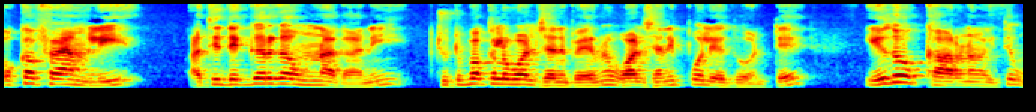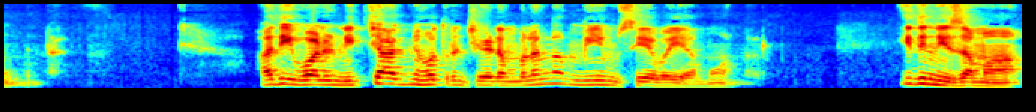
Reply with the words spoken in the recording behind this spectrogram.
ఒక ఫ్యామిలీ అతి దగ్గరగా ఉన్నా కానీ చుట్టుపక్కల వాళ్ళు చనిపోయారు వాళ్ళు చనిపోలేదు అంటే ఏదో కారణం అయితే ఉండాలి అది వాళ్ళు నిత్యాగ్నిహోత్రం చేయడం మూలంగా మేము సేవ్ అయ్యాము అన్నారు. ఇది నిజమా?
